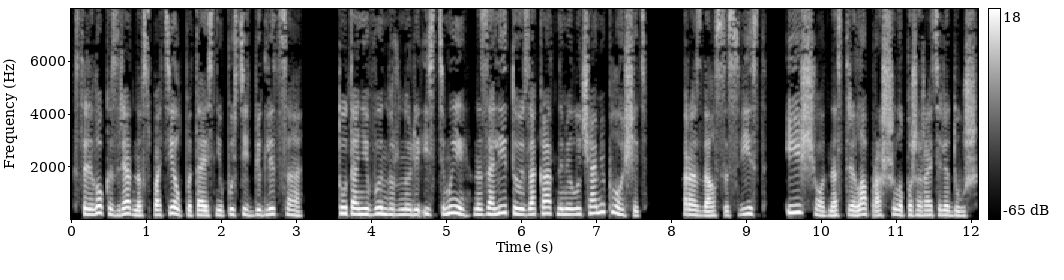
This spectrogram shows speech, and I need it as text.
Стрелок изрядно вспотел, пытаясь не упустить беглеца. Тут они вынырнули из тьмы на залитую закатными лучами площадь. Раздался свист, и еще одна стрела прошила пожирателя душ.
